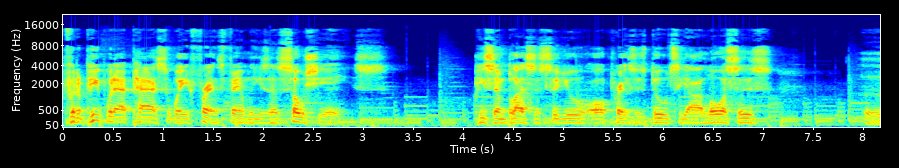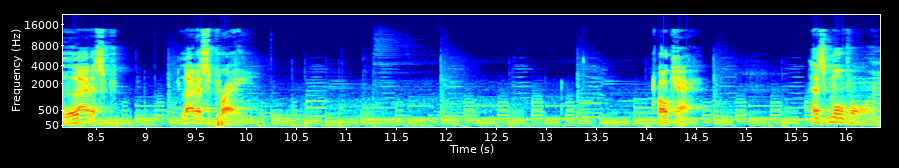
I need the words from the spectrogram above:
For the people that passed away, friends, families, and associates, peace and blessings to you. All praises due to your losses. Let us let us pray. Okay. Let's move on.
